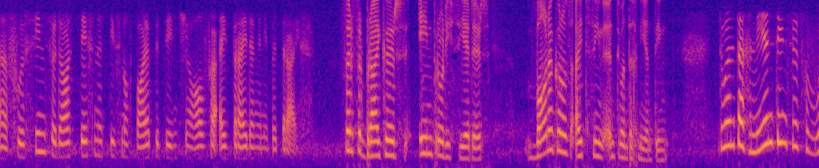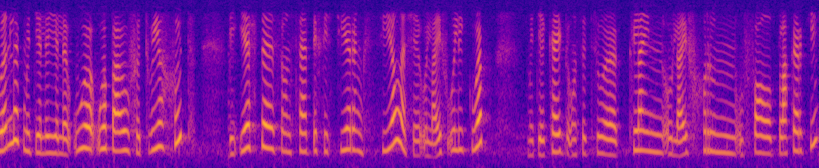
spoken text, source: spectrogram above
uh voorsien. So daar's definitief nog baie potensiaal vir uitbreiding in die bedryf vir verbruikers en produseerders. Waarna kan ons uitsien in 2019? 2019 soos gewoonlik met julle julle oë oop hou vir twee goed. Die eerste is ons sertifiseringsseël as jy olyfolie koop. Met jy kyk ons het so 'n klein olyfgroen ovaal plakkertjie.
